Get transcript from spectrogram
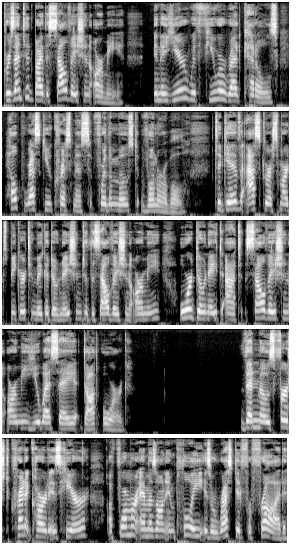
Presented by the Salvation Army. In a year with fewer red kettles, help rescue Christmas for the most vulnerable. To give, ask your smart speaker to make a donation to the Salvation Army or donate at salvationarmyusa.org. Venmo's first credit card is here, a former Amazon employee is arrested for fraud,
